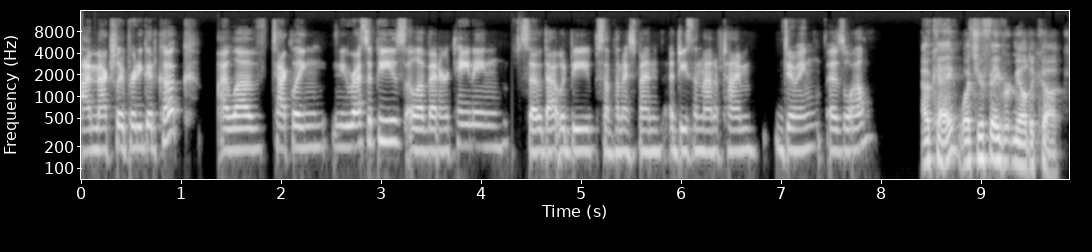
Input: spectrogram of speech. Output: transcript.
i'm actually a pretty good cook. I love tackling new recipes. I love entertaining. So that would be something i spend a decent amount of time doing as well Okay. What's your favorite meal to cook?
